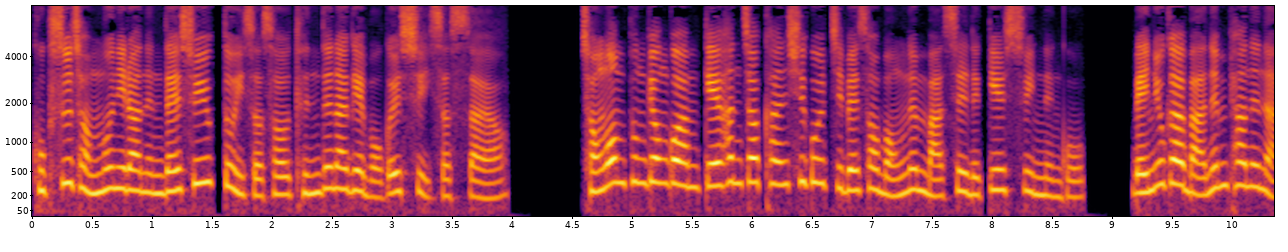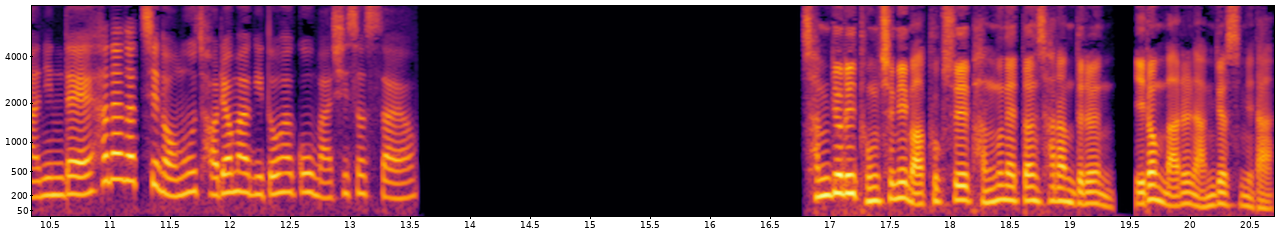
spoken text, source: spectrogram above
국수 전문이라는데 수육도 있어서 든든하게 먹을 수 있었어요. 정원 풍경과 함께 한적한 시골집에서 먹는 맛을 느낄 수 있는 곳. 메뉴가 많은 편은 아닌데 하나같이 너무 저렴하기도 하고 맛있었어요. 삼교리 동치미 막국수에 방문했던 사람들은 이런 말을 남겼습니다.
